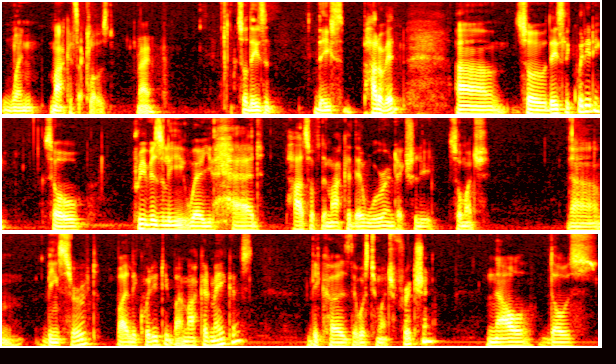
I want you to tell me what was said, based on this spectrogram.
when markets are closed, right? So there's there's part of it. Um, so there's liquidity. So previously, where you had parts of the market that weren't actually so much um, being served by liquidity by market makers because there was too much friction. Now those,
